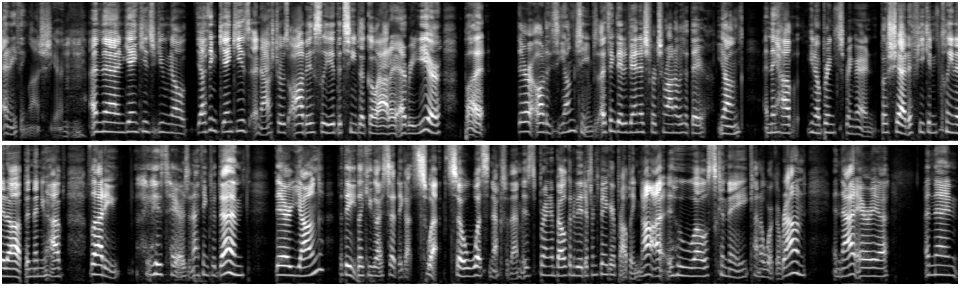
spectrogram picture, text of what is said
anything last year. Mm-mm. And then Yankees, you know, I think Yankees and Astros, obviously the teams that go at it every year, but there are a lot of these young teams. I think the advantage for Toronto is that they're young and they have, you know, bring Springer and Bichette if he can clean it up, and then you have Vladdy, his hairs, and I think for them. They're young, but they, like you guys said, they got swept. So what's next for them? Is Brandon Belt going to be the difference maker? Probably not. Who else can they kind of work around in that area? And then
